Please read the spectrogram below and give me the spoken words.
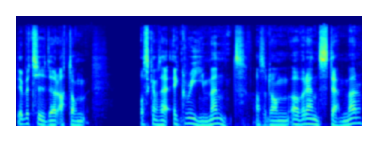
Det betyder att de, vad ska man säga, agreement, alltså de överensstämmer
